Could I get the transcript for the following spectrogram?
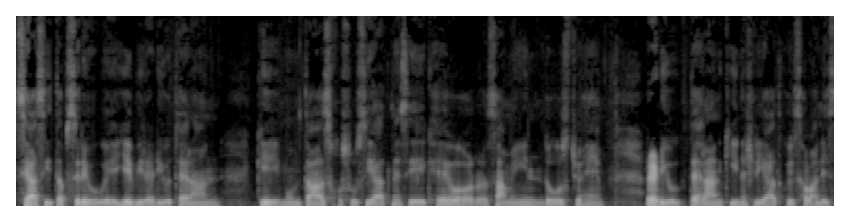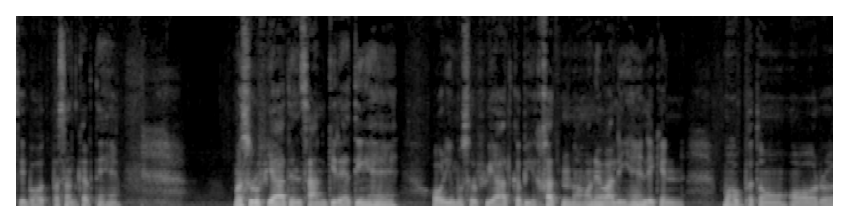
سیاسی تبصرے ہوئے، یہ بھی ریڈیو تہران کی ممتاز خصوصیات میں سے ایک ہے اور سامعین دوست جو ہیں ریڈیو تہران کی نشریات کو اس حوالے سے بہت پسند کرتے ہیں۔ مصروفیات انسان کی رہتی ہیں اور یہ مصروفیات کبھی ختم نہ ہونے والی ہیں، لیکن محبتوں اور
